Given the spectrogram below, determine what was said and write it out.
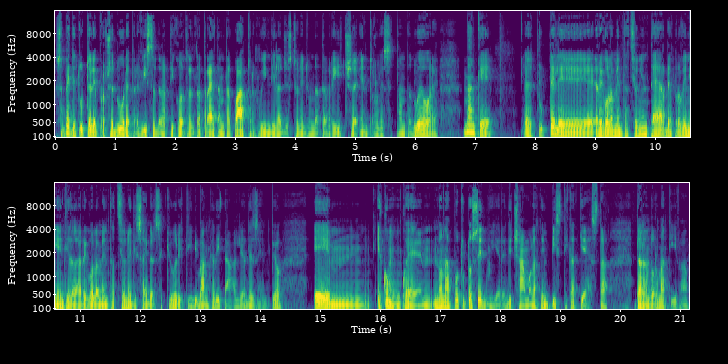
Sapete tutte le procedure previste dall'articolo 33 e 34, quindi la gestione di un data breach entro le 72 ore, ma anche eh, tutte le regolamentazioni interne provenienti dalla regolamentazione di cyber security di Banca d'Italia, ad esempio, e, mm, e comunque non ha potuto seguire, diciamo, la tempistica chiesta dalla normativa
